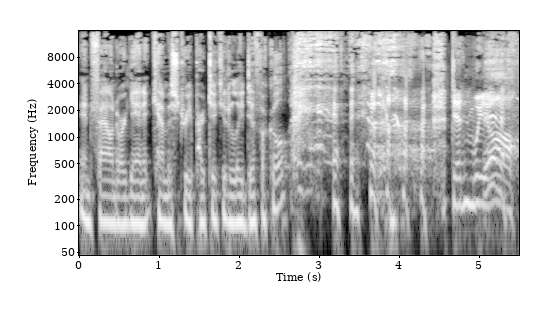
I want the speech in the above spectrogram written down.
and found organic chemistry particularly difficult. Didn't we all?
